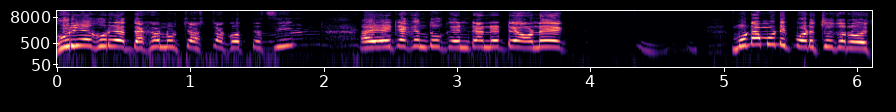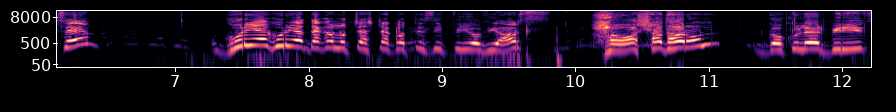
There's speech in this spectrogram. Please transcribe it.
ঘুরিয়ে ঘুরিয়ে দেখানোর চেষ্টা করতেছি। এটা কিন্তু ইন্টারনেটে অনেক মোটামুটি পরিচিত রয়েছে। ঘুরিয়ে ঘুরিয়ে দেখানোর চেষ্টা করতেছি প্রিয় ভিউয়ার্স অসাধারণ গোকুলের ব্রিজ।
